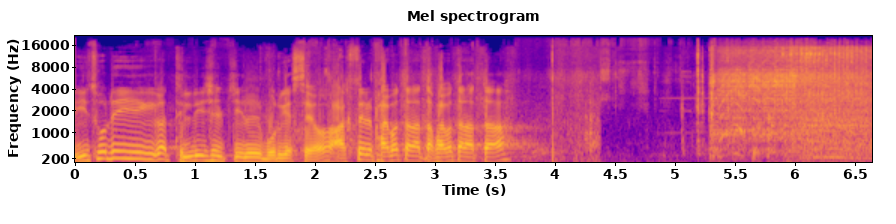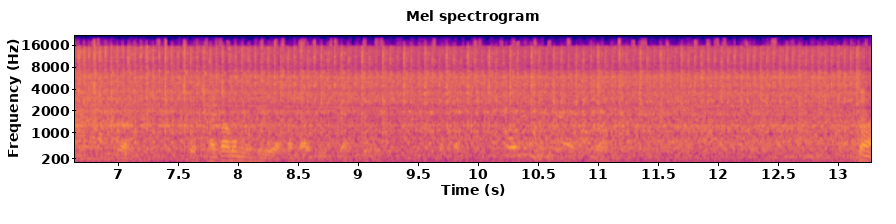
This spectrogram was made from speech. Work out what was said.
이 소리가 들리실지를 모르겠어요. 악셀을 밟았다 놨다 밟았다 놨다. 갉아먹는 소리 약간 나니까. 자.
